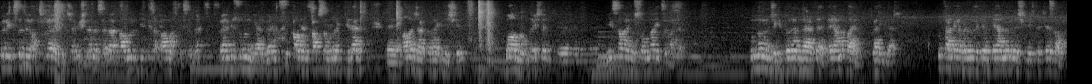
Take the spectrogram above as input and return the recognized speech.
Böyle kısaca açıklayarak geçeceğim. İşte mesela kanunun bir A maddesinde vergi sunun yani vergi su kanunu kapsamına giren e, alacaklara ilişkin bu anlamda işte e, Nisan ayının sonuna itibaren bundan önceki dönemlerde beyana dayanan vergiler, bu tarihine kadar önceki beyanlarına ilişkin işte cezalar,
